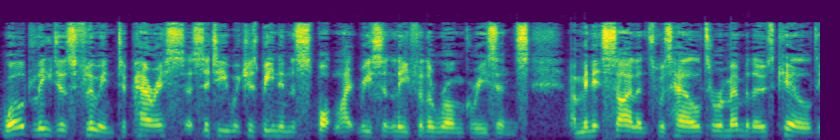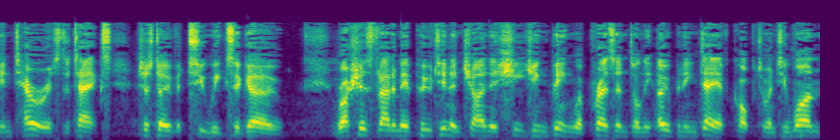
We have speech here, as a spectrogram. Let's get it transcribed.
World leaders flew into Paris, a city which has been in the spotlight recently for the wrong reasons. A minute's silence was held to remember those killed in terrorist attacks just over two weeks ago. Russia's Vladimir Putin and China's Xi Jinping were present on the opening day of COP21,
